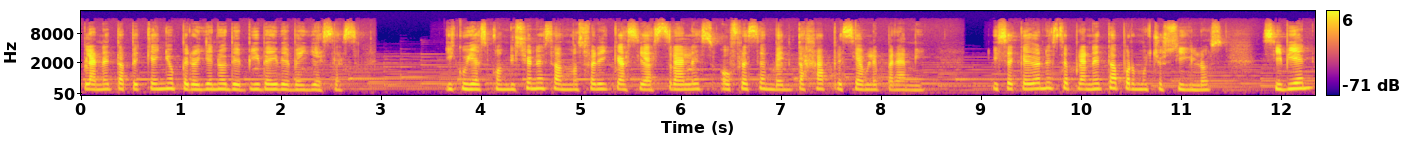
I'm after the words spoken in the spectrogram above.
planeta pequeño pero lleno de vida y de bellezas y cuyas condiciones atmosféricas y astrales ofrecen ventaja apreciable para mí, y se quedó en este planeta por muchos siglos, si bien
